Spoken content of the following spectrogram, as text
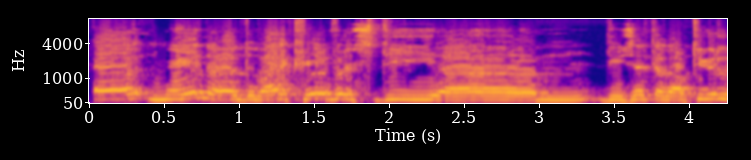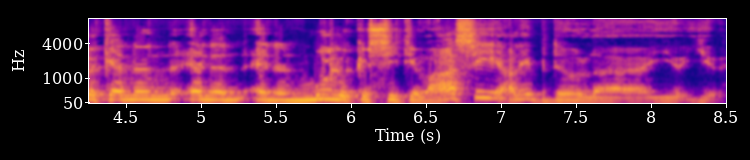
Uh, nee, de werkgevers die, uh, die zitten natuurlijk in een, in een, in een moeilijke situatie. Allee, bedoel, uh, je, je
